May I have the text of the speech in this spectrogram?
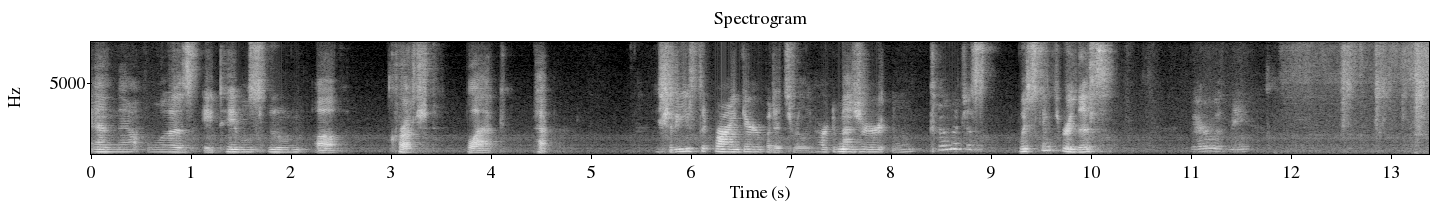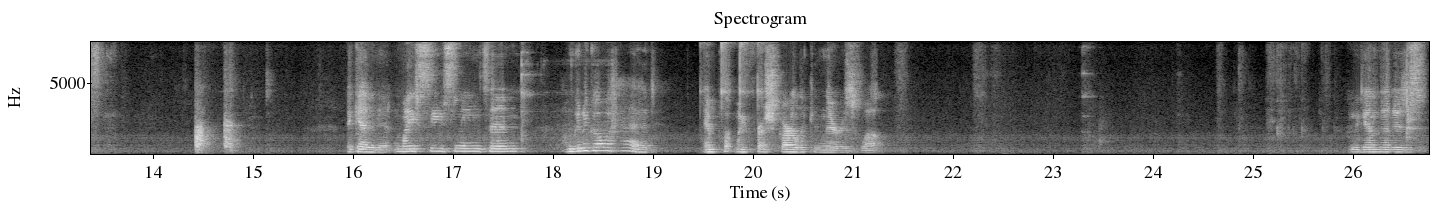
And that was a tablespoon of crushed black pepper. I should have used the grinder, but it's really hard to measure. And I'm kind of just whisking through this. Bear with me. Again, getting my seasonings in. I'm going to go ahead and put my fresh garlic in there as well. And again, that is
